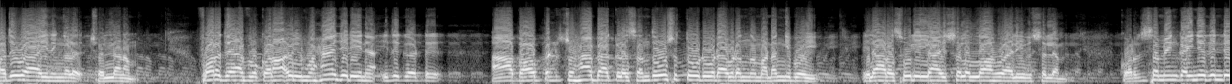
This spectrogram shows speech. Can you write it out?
പതിവായി നിങ്ങൾ ചൊല്ലണം. ഫറജാഫു ഖുറാഉൽ മുഹാജിരീന. ഇത് കേട്ട് ആ പാവപ്പെട്ട സുഹാബാക്കൾ സന്തോഷത്തോടുകൂടെ അവിടെ നിന്ന് മടങ്ങിപ്പോയി. ഇലാ റസൂലില്ലാഹി സ്വല്ലല്ലാഹു അലൈഹി വസല്ലം. കുറച്ചു സമയം കഴിഞ്ഞതിന്റെ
